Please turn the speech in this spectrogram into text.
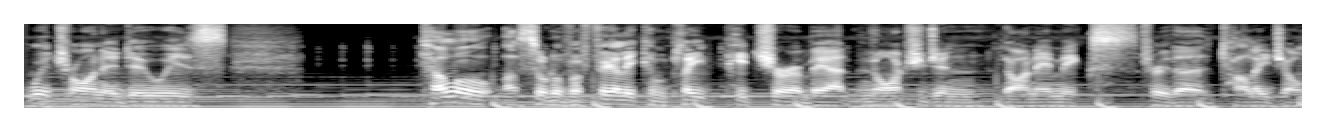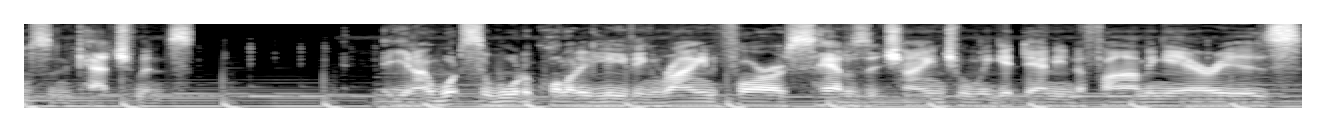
we're trying to do is tell a, a sort of a fairly complete picture about nitrogen dynamics through the Tully Johnstone catchments. You know, what's the water quality leaving rainforests? How does it change when we get down into farming areas?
